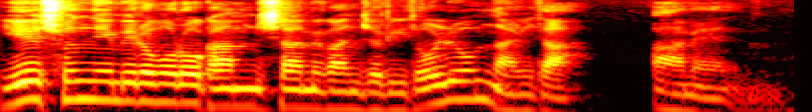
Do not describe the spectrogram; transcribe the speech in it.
예수님 이름으로 감사하며 간절히 돌려옵나이다. 아멘.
